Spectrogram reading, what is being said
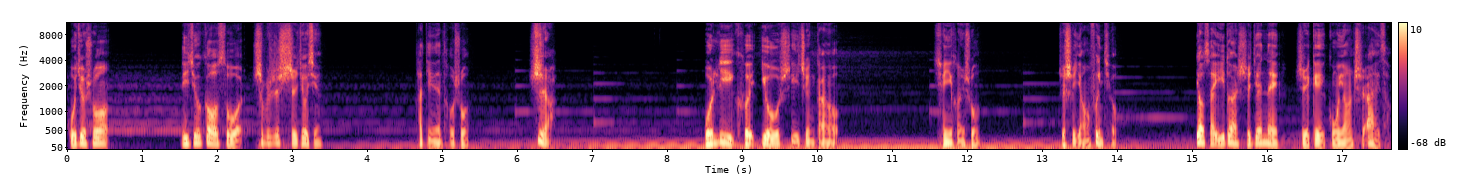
我就说：“你就告诉我是不是屎就行。”他点点头说：“是啊。”我立刻又是一阵干呕。秦一恒说：“这是羊粪球，要在一段时间内只给公羊吃艾草，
